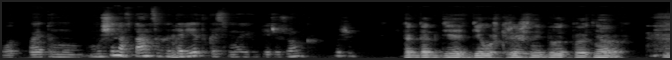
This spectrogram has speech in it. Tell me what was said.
Вот, поэтому мужчина в танцах это редкость, мы их бережем как можем. Тогда где девушки, женщины берут партнеров? И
